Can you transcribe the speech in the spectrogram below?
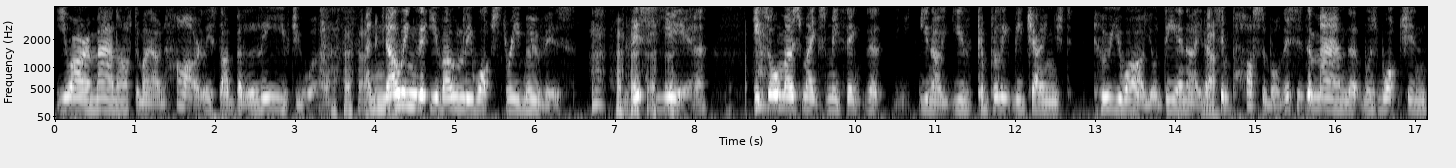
you are a man after my own heart, or at least I believed you were. And okay. knowing that you've only watched three movies this year, it almost makes me think that you know you've completely changed who you are, your DNA. That's yeah. impossible. This is the man that was watching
